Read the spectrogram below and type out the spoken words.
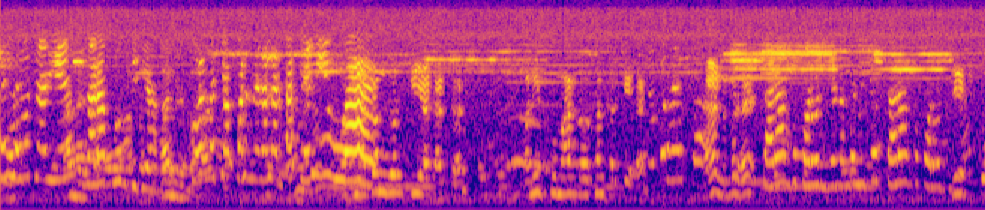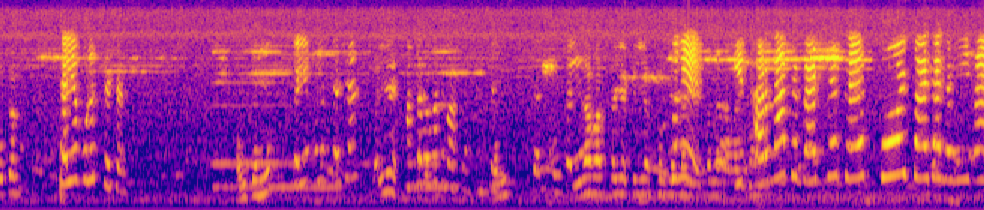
पहन ले। चाहिए। सारा प्रूफ दीजिए। गोल में चप्पल मेरा लड़का पहनी हुआ है। जो किया डॉक्टर। अनिल कुमार रोशन करके है। नंबर है हाँ नंबर है। सारा हमको फॉरवर्ड कीजिए नंबर लिखो सारा हमको फॉरवर्ड जी टोटल चलिए पुलिस स्टेशन अभी चलिए। चलिए पुलिस स्टेशन चलिए। हम दरोगा से बात करते हैं। चलिए चलिए ये सुनिए इस धरना पे बैठने से कोई फ़ायदा नहीं है।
